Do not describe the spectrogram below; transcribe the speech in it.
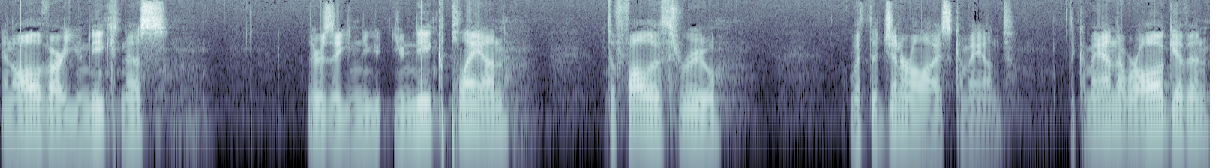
in all of our uniqueness, there's a unique plan to follow through with the generalized command. The command that we're all given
